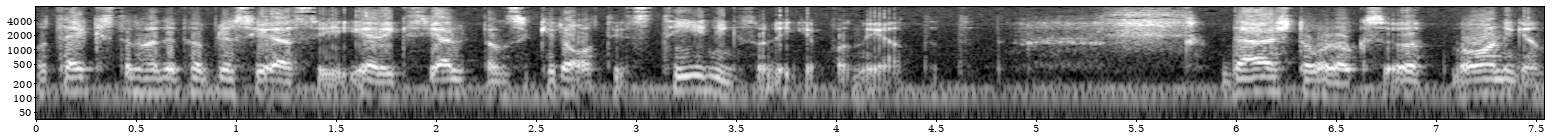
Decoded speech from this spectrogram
Och texten hade publicerats i Erikshjälpens gratistidning som ligger på nätet. Där står också uppmaningen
